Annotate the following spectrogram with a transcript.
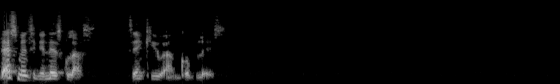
Let's meet in the next class. Thank you and God bless.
